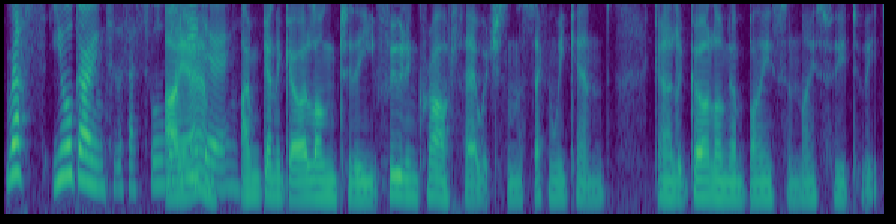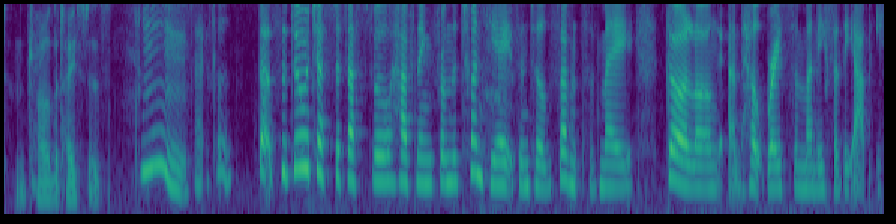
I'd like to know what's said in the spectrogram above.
Russ, you're going to the festival. What I are am. you doing? I'm going to go along to the food and craft fair, which is on the second weekend. Going to go along and buy some nice food to eat and try all the tasters. Hmm. Excellent. That's the Dorchester Festival happening from the 28th until the 7th of May. Go along and help raise some money for the Abbey.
